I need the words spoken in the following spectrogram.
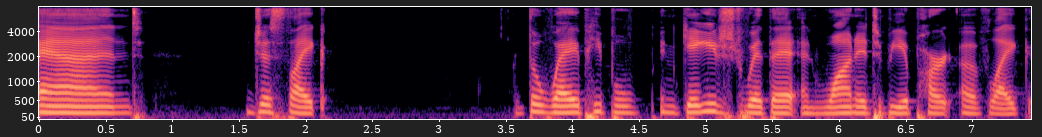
and just like the way people engaged with it and wanted to be a part of like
